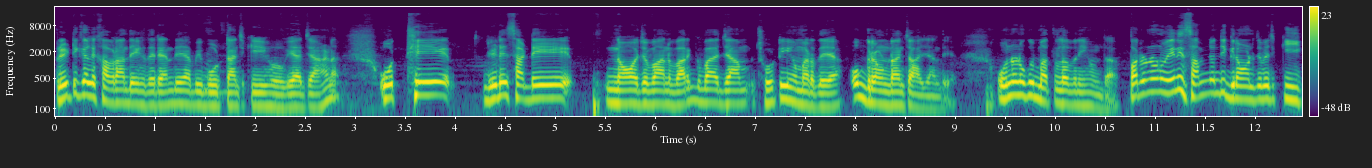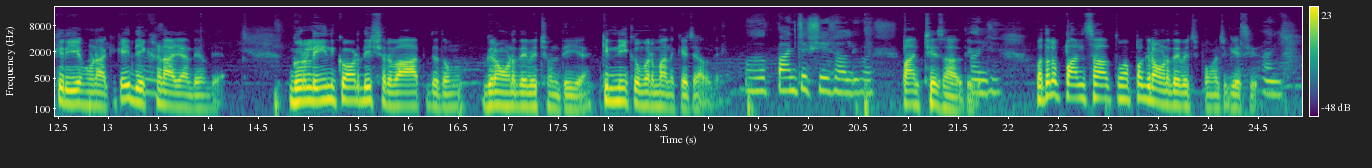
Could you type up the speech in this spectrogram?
ਪੋਲੀਟੀਕਲ ਖਬਰਾਂ ਦੇਖਦੇ ਰਹਿੰਦੇ ਆ ਵੀ ਵੋਟਾਂ 'ਚ ਕੀ ਹੋ ਗਿਆ ਜਾਂ ਹਨਾ। ਉੱਥੇ ਜਿਹੜੇ ਸਾਡੇ ਨੌਜਵਾਨ ਵਰਗ ਵਾ ਜਾਂ ਛੋਟੀ ਉਮਰ ਦੇ ਆ, ਉਹ ਗਰਾਊਂਡਾਂ 'ਚ ਆ ਜਾਂਦੇ ਆ। ਉਹਨਾਂ ਨੂੰ ਕੋਈ ਮਤਲਬ ਨਹੀਂ ਹੁੰਦਾ। ਪਰ ਉਹਨਾਂ ਨੂੰ ਇਹ ਨਹੀਂ ਸਮਝ ਆਉਂਦੀ ਗਰਾਊਂਡ ਦੇ ਵਿੱਚ ਕੀ ਕਰੀਏ ਹੁਣ ਆ ਕੇ, ਕਈ ਦੇਖਣ ਆ ਜਾਂਦੇ ਹੁੰਦੇ ਆ। ਗੁਰਲੀਨ ਕੌਰ ਦੀ ਸ਼ੁਰੂਆਤ ਜਦੋਂ ਗਰਾਊਂਡ ਦੇ ਵਿੱਚ ਹੁੰਦੀ ਹੈ ਕਿੰਨੀ ਕੁ ਉਮਰ ਮੰਨ ਕੇ ਚੱਲਦੇ? ਉਹ 5-6 ਸਾਲ ਦੀ ਬਸ। 5-6 ਸਾਲ ਦੀ। ਹਾਂਜੀ। ਮਤਲਬ 5 ਸਾਲ ਤੋਂ ਆਪਾਂ ਗਰਾਊਂਡ ਦੇ ਵਿੱਚ ਪਹੁੰਚ ਗਏ ਸੀ। ਹਾਂਜੀ।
